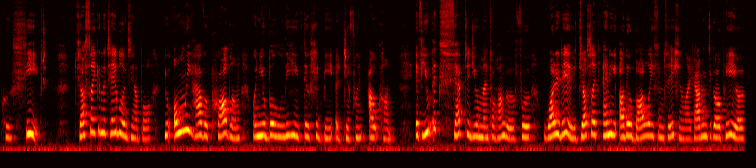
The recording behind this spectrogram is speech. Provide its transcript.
perceived. Just like in the table example, you only have a problem when you believe there should be a different outcome. If you accepted your mental hunger for what it is, just like any other bodily sensation, like having to go pee or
